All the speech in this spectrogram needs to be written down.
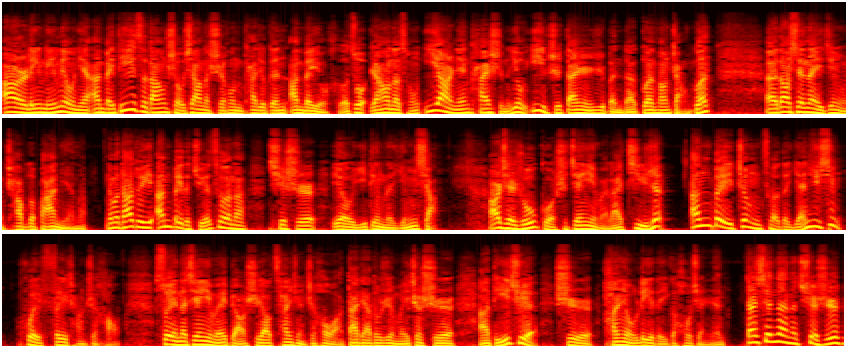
二零零六年安倍第一次当首相的时候呢，他就跟安倍有合作。然后呢，从一二年开始呢，又一直担任日本的官方长官，呃，到现在已经有差不多八年了。那么他对于安倍的决策呢，其实也有一定的影响。而且如果是菅义伟来继任，安倍政策的延续性。会非常之好，所以呢，菅义伟表示要参选之后啊，大家都认为这是啊，的确是很有利的一个候选人。但现在呢，确实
